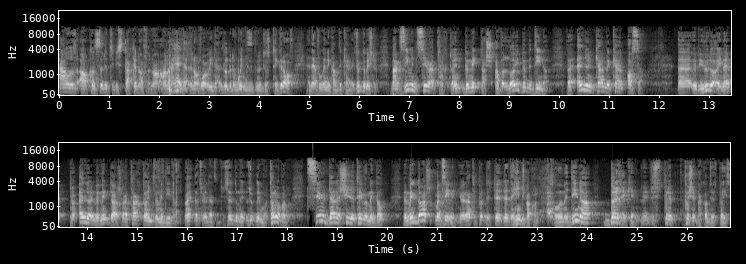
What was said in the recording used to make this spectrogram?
ours are considered to be stuck enough on our, on our, head that they're not worried that a little bit of wind is going to just take it off, and therefore going to come to carry. Zuk the Mishnah. Magzirin sira tachtoin b'mikdash, avaloi b'medina, va'elun kan v'kan osa. Uh, Rabbi Yehuda Oimer, elun b'mikdash va'tachtoin b'medina. Right? That's what that's Zuk the Zuk the Gemara. Tanu Rabban. Tzir dela shira teva migdal, B'migdash, magzimin. You're allowed to put the, the, the, hinge back on. Or Medina, doichekim. Just put it, push it back onto its place.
